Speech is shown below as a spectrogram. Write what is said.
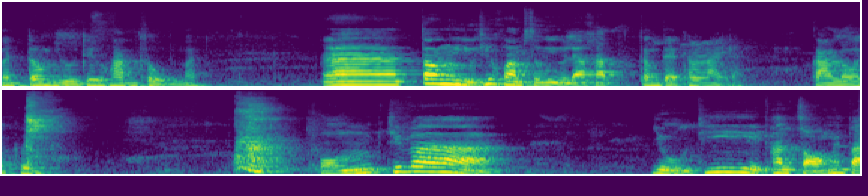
มันต้องอยู่ที่ความสูงไหมอ่าต้องอยู่ที่ความสูงอยู่แล้วครับ ตั้งแต่เท่าไหร่อะเก้าร้อยขึ้น ผมคิดว่าอยู่ที่พันสองขึ้นไป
